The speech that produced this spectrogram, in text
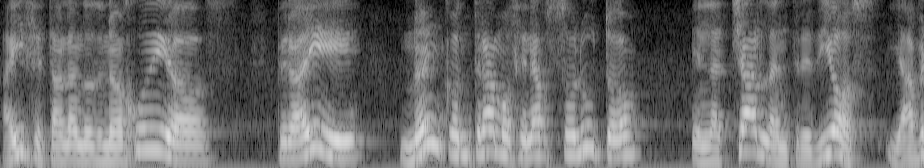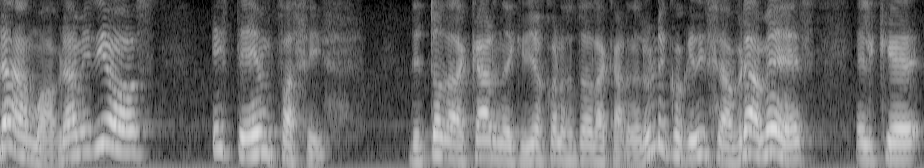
Ahí se está hablando de no judíos, pero ahí no encontramos en absoluto en la charla entre Dios y Abraham, o Abraham y Dios, este énfasis de toda la carne, que Dios conoce toda la carne. Lo único que dice Abraham es el que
